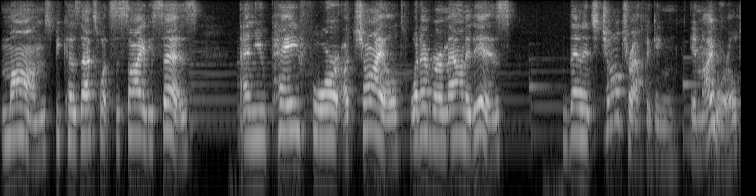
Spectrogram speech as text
moms because that's what society says, and you pay for a child, whatever amount it is, then it's child trafficking in my world.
